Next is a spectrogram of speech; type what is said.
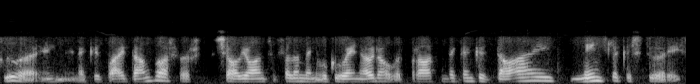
glo. En en ek is baie dankbaar vir Charles Johan se film en ook hoe hy nou daaroor praat en ek dink is daai menslike stories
